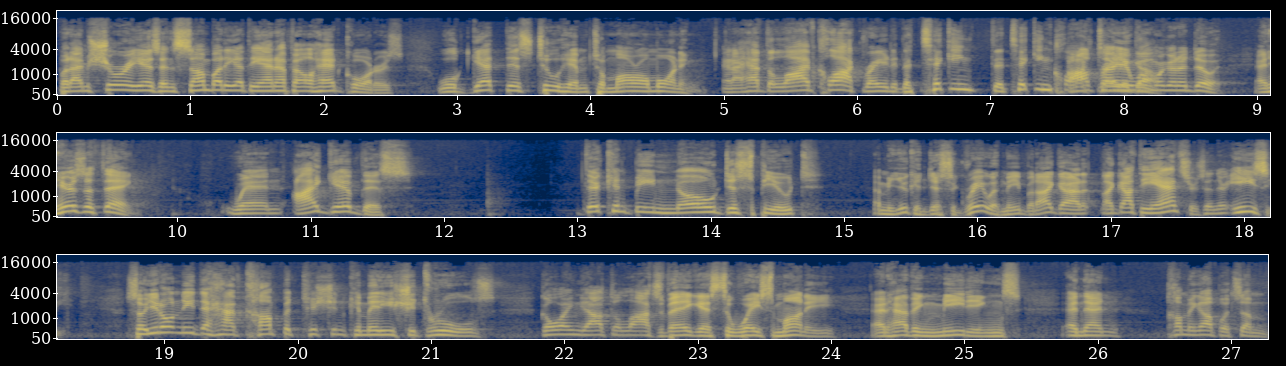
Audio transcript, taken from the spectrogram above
but I'm sure he is, and somebody at the NFL headquarters will get this to him tomorrow morning. And I have the live clock ready. to- The ticking the ticking clock. I'll tell you when go. we're going to do it. And here's the thing when I give this, there can be no dispute. I mean, you can disagree with me, but I got it. I got the answers, and they're easy. So you don't need to have competition committee shit rules going out to Las Vegas to waste money and having meetings and then coming up with some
